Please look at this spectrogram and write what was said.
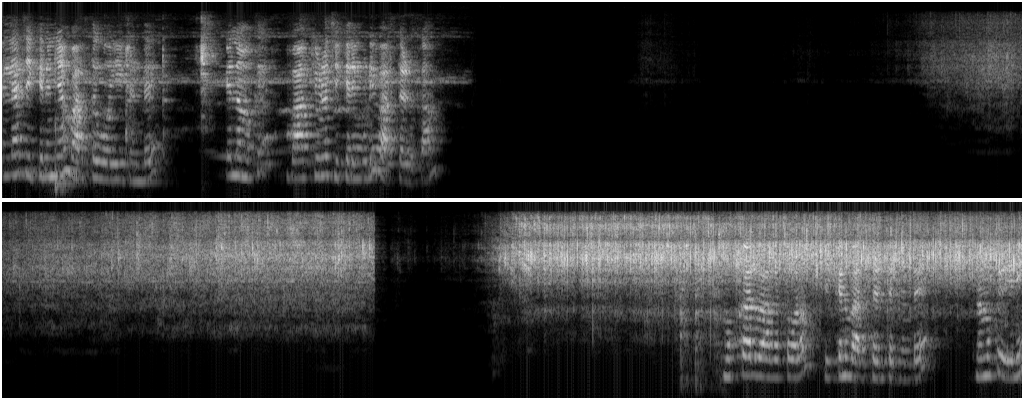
എല്ലാ ചിക്കനും ഞാൻ വറുത്ത് കോരിയിട്ടുണ്ട്. ഇനി നമുക്ക് ബാക്കിയുള്ള ചിക്കനും കൂടി വറുത്തെടുക്കാം. മുക്കാൽ ഭാഗത്തോളം ചിക്കൻ വറുത്തെടുത്തിട്ടുണ്ട്. നമുക്ക് ഇനി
